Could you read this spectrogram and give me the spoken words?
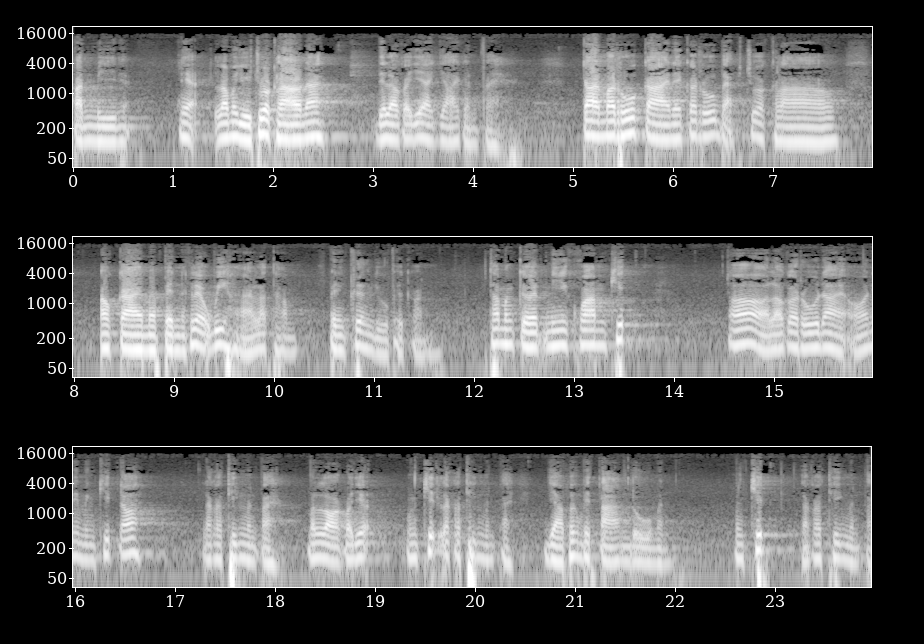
ปันมีเนี่ยเนี่ยเรามาอยู่ชั่วคราวนะ เดี๋ยวเราก็แยกย้ายกันไป การมารู้กายเนี่ยก็รู้แบบชั่วคราว เอากายมาเป็นเขาเรียกวิหารธรรม เป็นเครื่องอยู่ไปก่อน ถ้ามันเกิดมีความคิดอ๋อเราก็รู้ได้อ๋อนี่มันคิดเนาะแล้วก็ทิ้งมันไป มันหลอกเราเยอะ มันคิดแล้วก็ทิ้งมันไป อย่าเพิ่งไปตามดูมัน มันคิด แล้วก็ทิ้งมันไป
